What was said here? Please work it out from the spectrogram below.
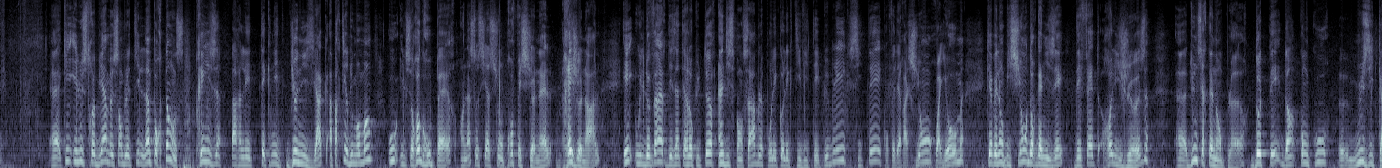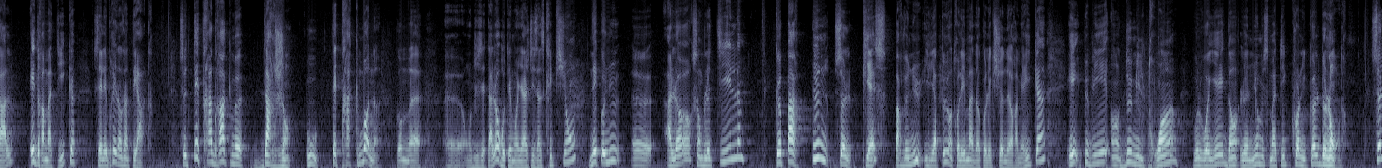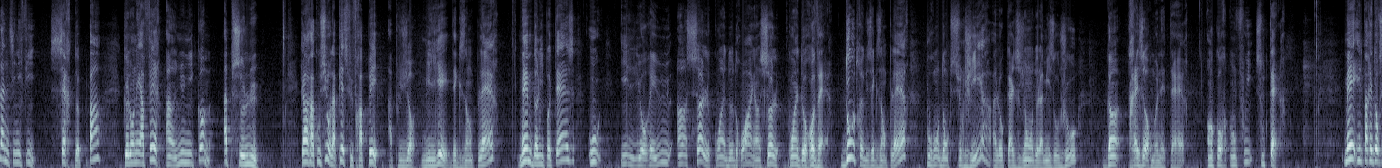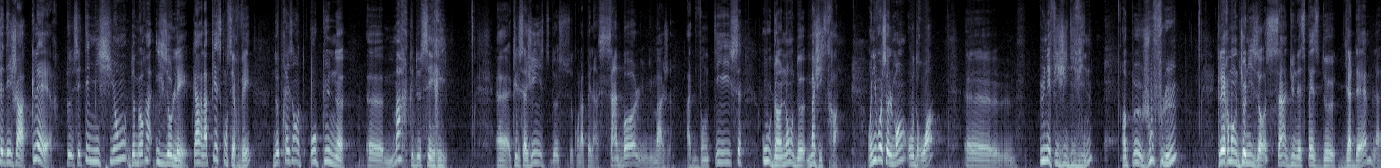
Euh, qui illustre bien, me semble-t-il, l'importance prise par les techniques dionysiaques à partir du moment où ils se regroupèrent en associations professionnelles régionales et où ils devinrent des interlocuteurs indispensables pour les collectivités publiques, cités, confédérations, royaumes, qui avaient l'ambition d'organiser des fêtes religieuses euh, d'une certaine ampleur, dotées d'un concours euh, musical et dramatique célébré dans un théâtre. Ce tétradrachme d'argent, ou tétrachmone, comme euh, on disait alors au témoignage des inscriptions, n'est connu euh, alors, semble-t-il, que par une seule pièce, parvenue il y a peu entre les mains d'un collectionneur américain et publiée en 2003, vous le voyez, dans le Numismatic Chronicle de Londres. Cela ne signifie certes pas que l'on ait affaire à un unicum absolu, car à coup sûr la pièce fut frappée à plusieurs milliers d'exemplaires, même dans l'hypothèse où il y aurait eu un seul coin de droit et un seul coin de revers. D'autres exemplaires pourront donc surgir à l'occasion de la mise au jour d'un trésor monétaire encore enfoui sous terre. Mais il paraît d'ores et déjà clair que cette émission demeura isolée, car la pièce conservée ne présente aucune euh, marque de série, euh, qu'il s'agisse de ce qu'on appelle un symbole, une image adventice, ou d'un nom de magistrat. On y voit seulement, au droit, euh, une effigie divine, un peu joufflue, clairement Dionysos, hein, d'une espèce de diadème, la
